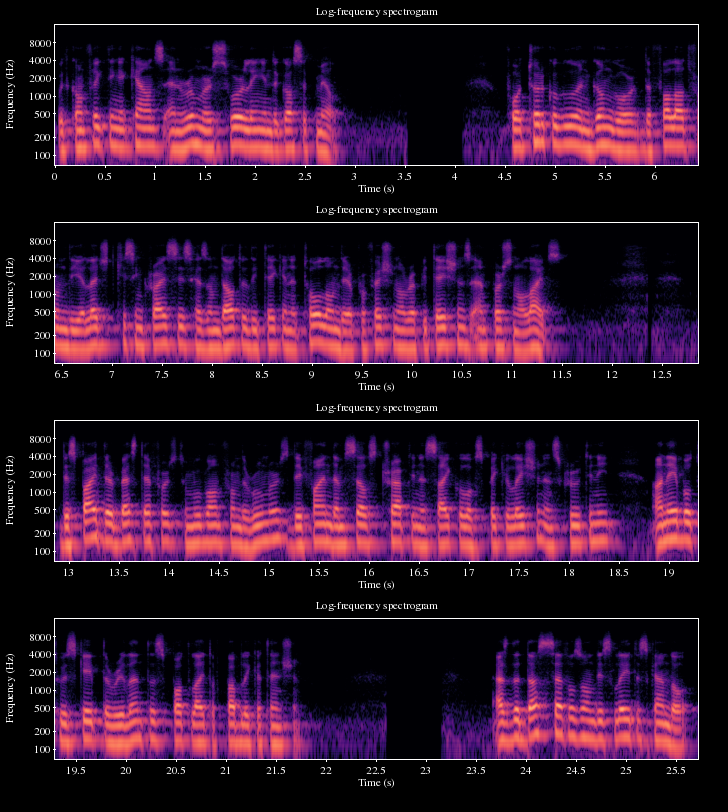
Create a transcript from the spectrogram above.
with conflicting accounts and rumors swirling in the gossip mill. For Turkoglu and Gungor, the fallout from the alleged kissing crisis has undoubtedly taken a toll on their professional reputations and personal lives. Despite their best efforts to move on from the rumors, they find themselves trapped in a cycle of speculation and scrutiny, unable to escape the relentless spotlight of public attention. As the dust settles on this latest scandal,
